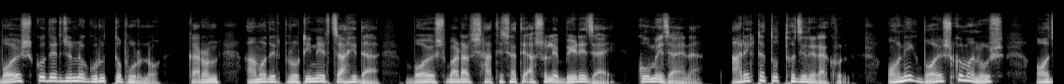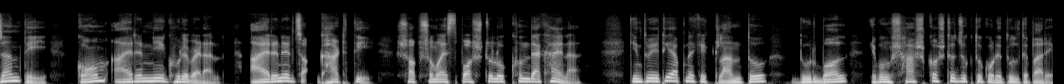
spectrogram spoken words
বয়স্কদের জন্য গুরুত্বপূর্ণ, কারণ আমাদের প্রোটিনের চাহিদা বয়স বাড়ার সাথে সাথে আসলে বেড়ে যায়, কমে যায় না। আরেকটা তথ্য জেনে রাখুন, অনেক বয়স্ক মানুষ অজান্তেই কম আয়রন নিয়ে ঘুরে বেড়ান। আয়রনের ঘাটতি সবসময় স্পষ্ট লক্ষণ দেখায় না কিন্তু এটি আপনাকে ক্লান্ত, দুর্বল এবং শ্বাসকষ্টযুক্ত করে তুলতে পারে।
